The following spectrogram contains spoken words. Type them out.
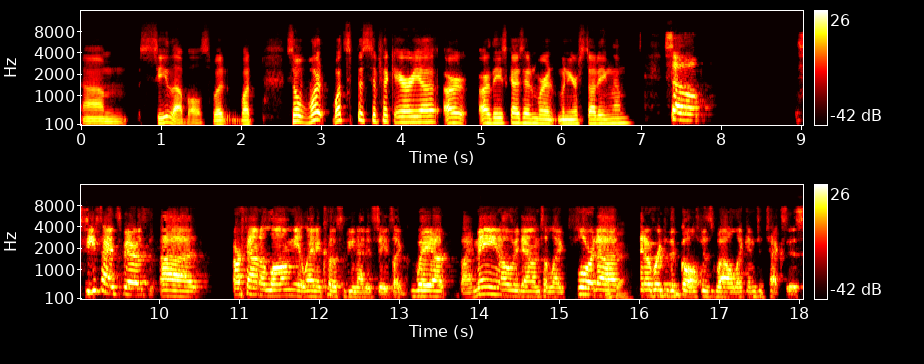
um, sea levels. What what? So what what specific area are are these guys in when when you're studying them? So, seaside sparrows. Uh, are found along the Atlantic coast of the United States, like way up by Maine, all the way down to like Florida, okay. and over into the Gulf as well, like into Texas.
